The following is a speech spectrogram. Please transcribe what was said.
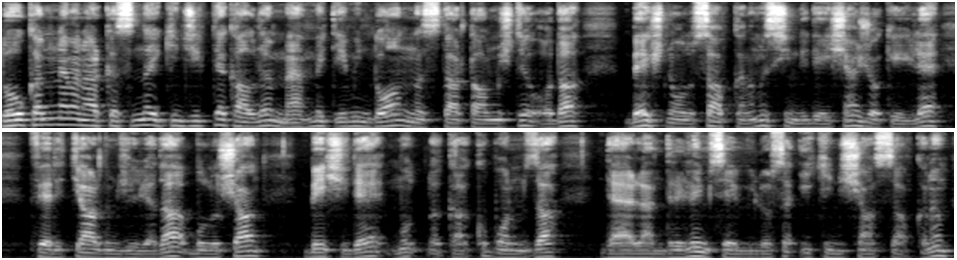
Doğukan'ın hemen arkasında ikincilikte kaldı. Mehmet Emin Doğan'la start almıştı. O da 5 nolu safkanımız şimdi değişen jokey ile Ferit Yardımcı ile da buluşan 5'i de mutlaka kuponumuza değerlendirelim sevgili olsa ikinci şans safkanım.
